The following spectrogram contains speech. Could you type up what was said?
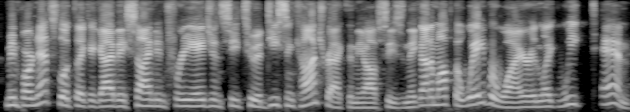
I mean, Barnett's looked like a guy they signed in free agency to a decent contract in the offseason. They got him off the waiver wire in like week 10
